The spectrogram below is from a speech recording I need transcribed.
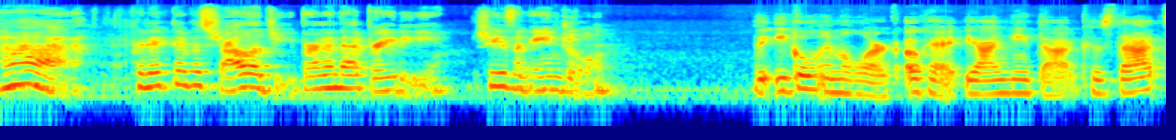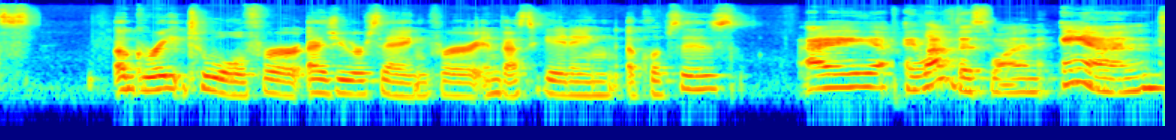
Ah, Predictive astrology, Bernadette Brady. She is an angel. The eagle and the lark. Okay, yeah, I need that because that's a great tool for, as you were saying, for investigating eclipses. I I love this one, and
